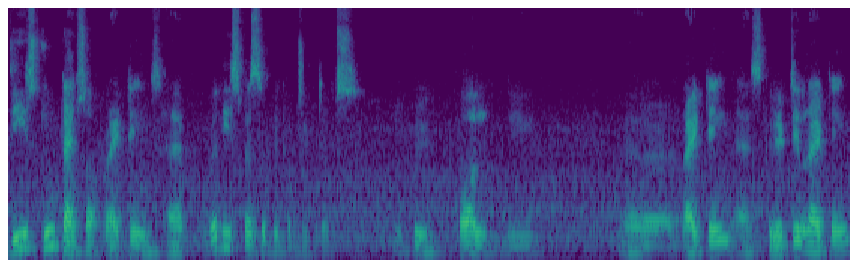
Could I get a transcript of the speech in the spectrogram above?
these two types of writings have very specific objectives. If we call the uh, writing as creative writing,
